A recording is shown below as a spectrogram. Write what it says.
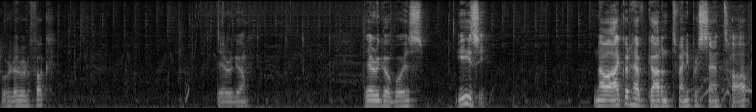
Or whatever the fuck. There we go. There we go, boys. Easy. Now, I could have gotten 20% top.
